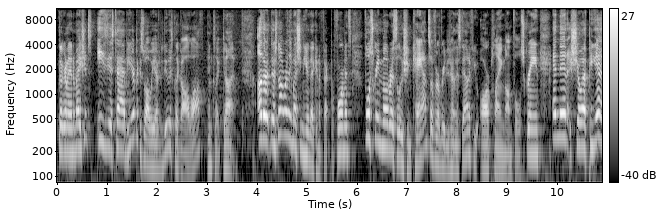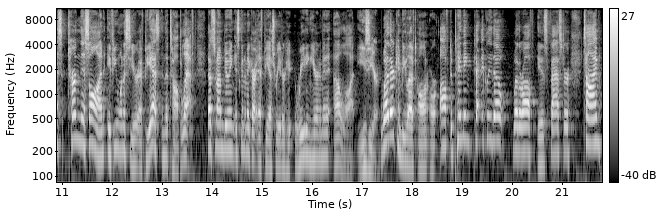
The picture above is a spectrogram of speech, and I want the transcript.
Click on animations, easiest tab here because all we have to do is click all off and click done. Other, there's not really much in here that can affect performance. Full screen mode resolution can, so feel free to turn this down if you are playing on full screen. And then show FPS, turn this on if you want to see your FPS in the top left. That's what I'm doing. It's going to make our FPS reader reading here in a minute a lot easier. Weather can be left on or off depending. Technically though, weather off is faster. Time,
